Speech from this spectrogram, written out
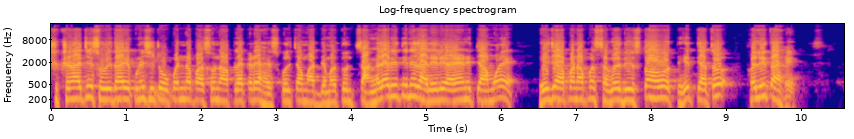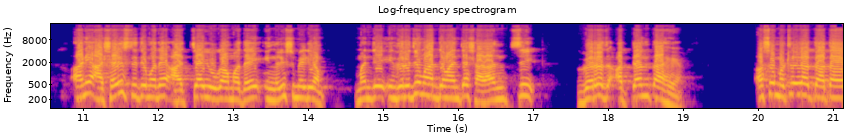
शिक्षणाची सुविधा एकोणीसशे चौपन्नपासून आपल्याकडे हायस्कूलच्या माध्यमातून चांगल्या रीतीने झालेली आहे आणि त्यामुळे हे जे आपण आपण सगळं दिसतो आहोत हे त्याचं फलित आहे. आणि अशाही स्थितीमध्ये आजच्या युगामध्ये इंग्लिश मीडियम म्हणजे इंग्रजी माध्यमांच्या शाळांची गरज अत्यंत आहे. असं म्हटलं जातं. आता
